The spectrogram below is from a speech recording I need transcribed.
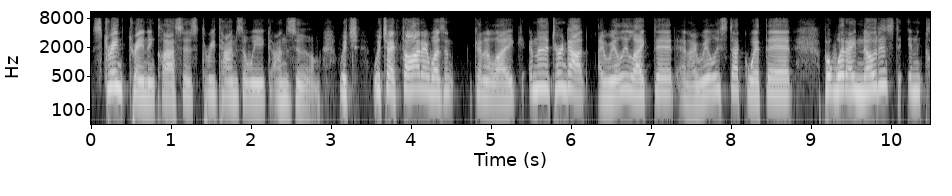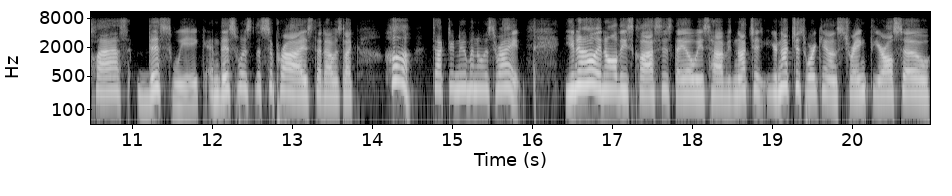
strength training classes three times a week on Zoom, which which I thought I wasn't gonna like. And then it turned out I really liked it and I really stuck with it. But what I noticed in class this week, and this was the surprise that I was like, huh, Dr. Newman was right. You know in all these classes they always have not just you're not just working on strength, you're also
